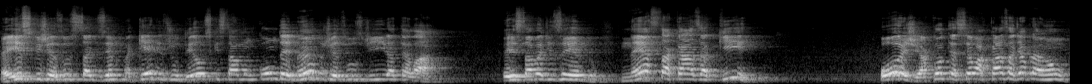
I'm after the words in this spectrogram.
É isso que Jesus está dizendo para aqueles judeus que estavam condenando Jesus de ir até lá. Ele estava dizendo: nesta casa aqui, hoje aconteceu a casa de Abraão.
